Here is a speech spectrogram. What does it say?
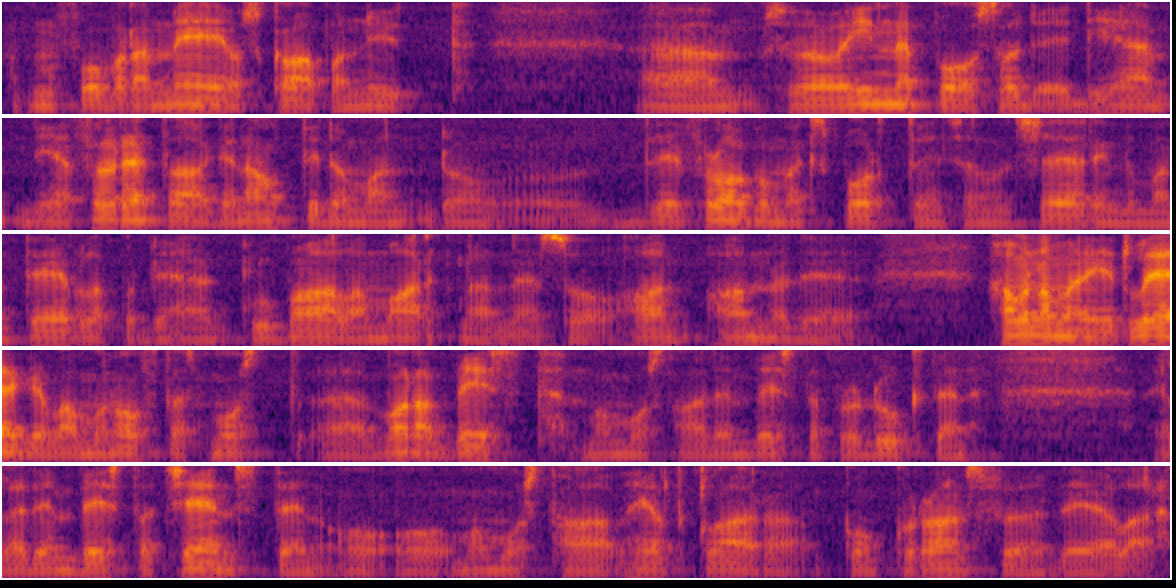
att man får vara med och skapa nytt. Um, så jag var inne på så de här, de här företagen alltid då man, då det är fråga om export och internationalisering, då man tävlar på den här globala marknaden så hamnar, det, hamnar man i ett läge var man oftast måste äh, vara bäst, man måste ha den bästa produkten eller den bästa tjänsten och, och man måste ha helt klara konkurrensfördelar.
